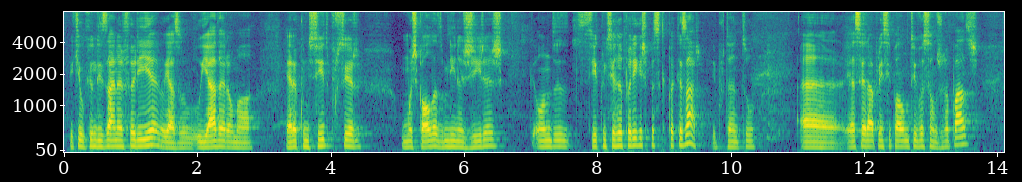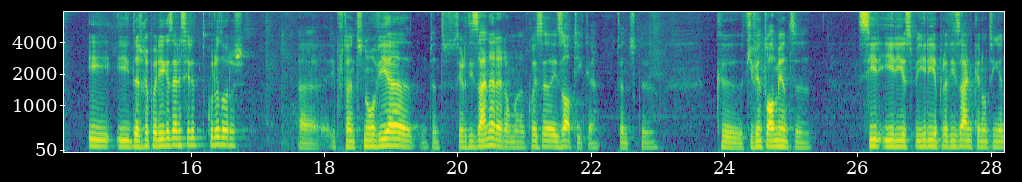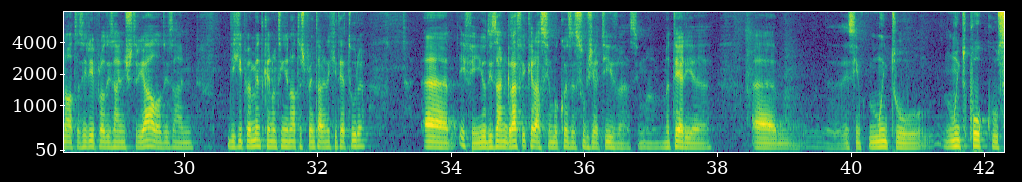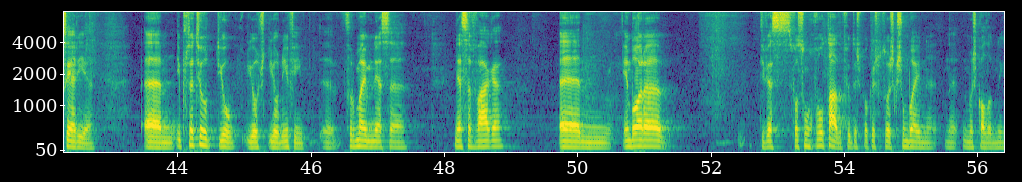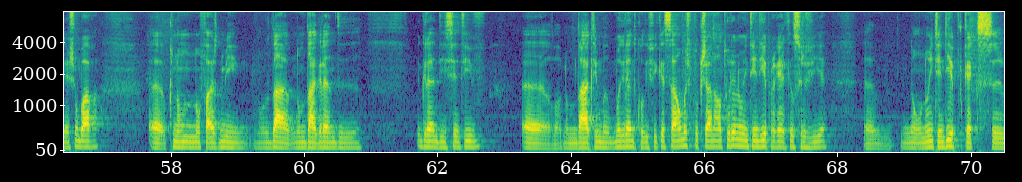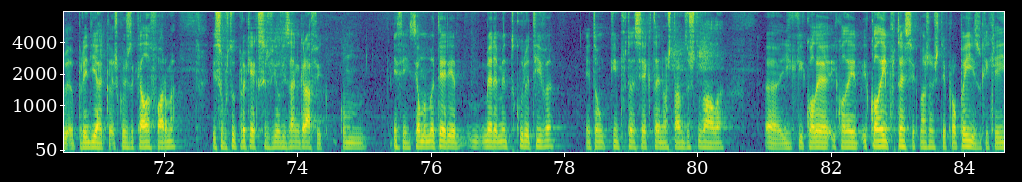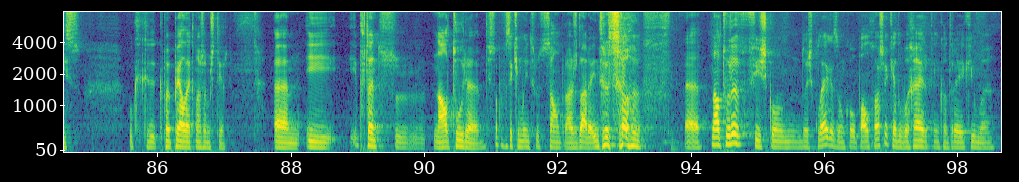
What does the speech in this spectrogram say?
aquilo que um designer faria, aliás, o, o IAD era, uma, era conhecido por ser uma escola de meninas giras onde se ia conhecer raparigas para, para casar. E, portanto, uh, essa era a principal motivação dos rapazes e, e das raparigas era ser decoradoras. Uh, e, portanto, não havia... Portanto, ser designer era uma coisa exótica. Portanto, que, que, que eventualmente se iria, iria para design quem não tinha notas, iria para o design industrial ou design de equipamento quem não tinha notas para entrar na arquitetura. Uh, enfim, o design gráfico era assim uma coisa subjetiva, assim uma matéria uh, assim muito muito pouco séria. Um, e portanto eu eu eu, eu enfim uh, formei-me nessa nessa vaga, um, embora tivesse fosse um revoltado, fui das poucas pessoas que chumbei na, na, numa escola onde ninguém chumbava, que não não faz de mim não me dá não me dá grande grande incentivo Uh, não me dá aqui uma, uma, grande qualificação, mas porque já na altura não entendia para que é aquilo servia, uh, não, não entendia porque é que se aprendia as coisas daquela forma e sobretudo para que é que servia o design gráfico. Como, enfim, se é uma matéria meramente decorativa, então que importância é que tem nós estarmos a estudá-la uh, e, e, qual é, e, qual é, e qual é a importância que nós vamos ter para o país, o que é que é isso, o que, que, que papel é que nós vamos ter. Um, e, e, portanto, na altura, só para fazer aqui uma introdução, para ajudar a introdução, uh, na altura fiz com dois colegas, um com o Paulo Rocha, que é do Barreiro, que encontrei aqui uma,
